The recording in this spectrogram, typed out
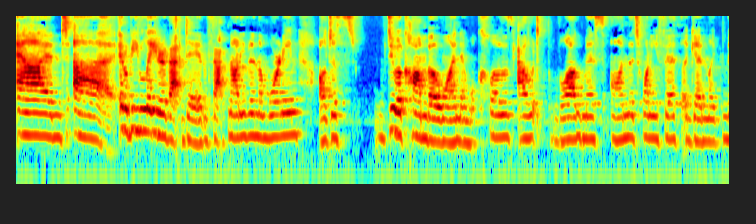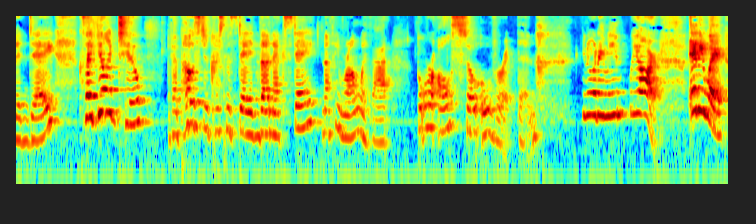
And uh, it'll be later that day. In fact, not even in the morning. I'll just do a combo one and we'll close out Vlogmas on the 25th, again, like midday. Because I feel like too, if I posted Christmas Day the next day, nothing wrong with that, but we're all so over it then. You know what I mean? We are. Anyway,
